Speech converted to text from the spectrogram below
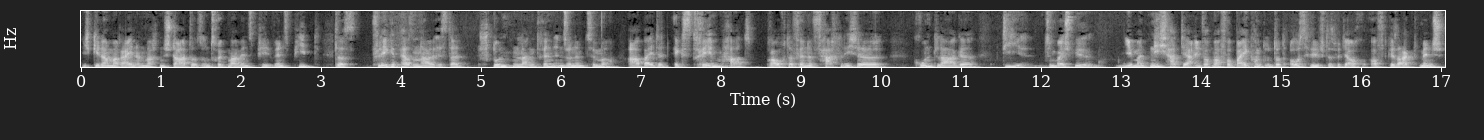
Ich gehe da mal rein und mache einen Status und drück mal, wenn es piept. Das Pflegepersonal ist da stundenlang drin in so einem Zimmer, arbeitet extrem hart, braucht dafür eine fachliche Grundlage, die zum Beispiel jemand nicht hat, der einfach mal vorbeikommt und dort aushilft. Das wird ja auch oft gesagt, Mensch,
